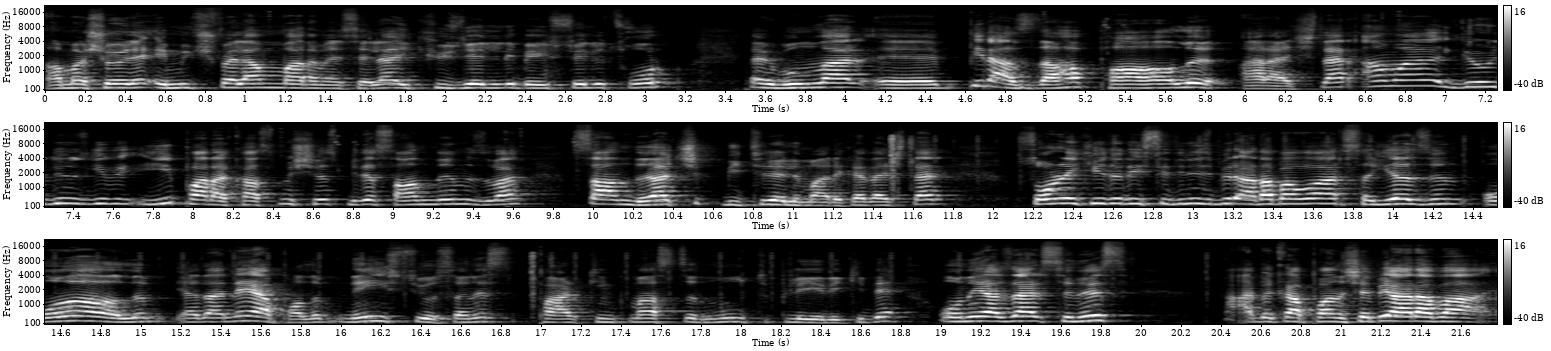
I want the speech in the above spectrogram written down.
Ama şöyle M3 falan var mesela 250 550 tork. Tabi bunlar e, biraz daha pahalı araçlar ama gördüğünüz gibi iyi para kasmışız. Bir de sandığımız var. Sandığı açıp bitirelim arkadaşlar. Sonraki videoda istediğiniz bir araba varsa yazın onu alalım ya da ne yapalım ne istiyorsanız Parking Master Multiplayer 2'de onu yazarsınız. Abi kapanışa bir araba.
